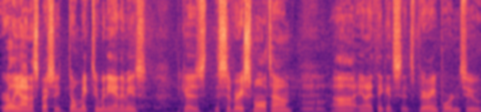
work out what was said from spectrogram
early on especially don't make too many enemies because this is a very small town, mm-hmm. uh, and I think it's it's very important to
